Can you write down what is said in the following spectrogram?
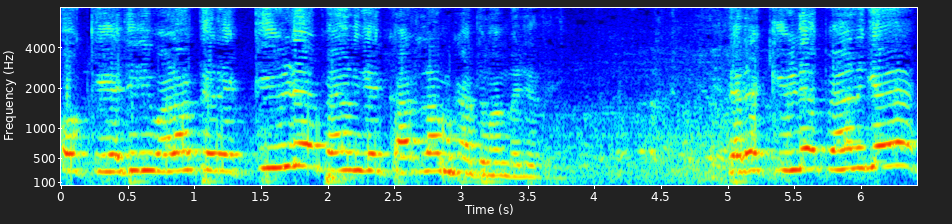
ਉਹ ਕੇਜਰੀਵਾਲਾ ਤੇਰੇ ਕੀੜੇ ਪੈਣਗੇ ਕਰ ਲਾ ਮੁਕੱਦਮਾ ਮੇਰੇ ਤੇ। ਤੇਰੇ ਕੀੜੇ ਪੈਣਗੇ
